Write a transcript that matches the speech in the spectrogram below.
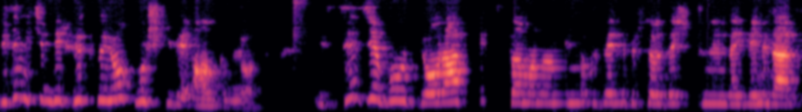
bizim için bir hükmü yokmuş gibi algılıyor. Sizce bu coğrafi kısıtlamanın 1951 Sözleşmesi'nin de yeniden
